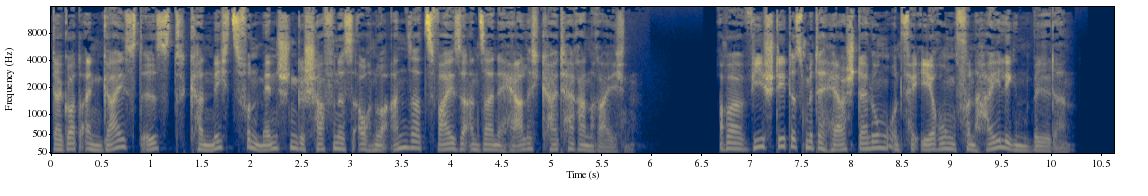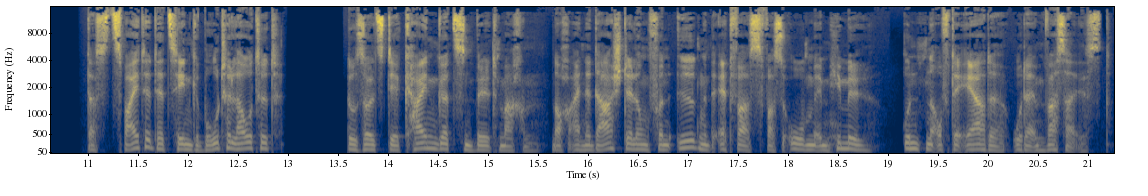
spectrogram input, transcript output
Da Gott ein Geist ist, kann nichts von Menschen Geschaffenes auch nur ansatzweise an seine Herrlichkeit heranreichen. Aber wie steht es mit der Herstellung und Verehrung von heiligen Bildern? Das zweite der zehn Gebote lautet, Du sollst dir kein Götzenbild machen, noch eine Darstellung von irgendetwas, was oben im Himmel unten auf der Erde oder im Wasser ist.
